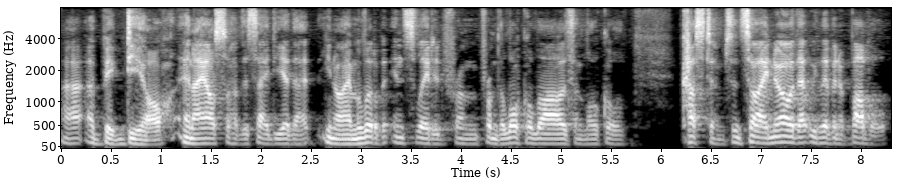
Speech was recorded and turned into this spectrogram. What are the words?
uh, a big deal. And I also have this idea that, you know, I'm a little bit insulated from, from the local laws and local customs. And so I know that we live in a bubble.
